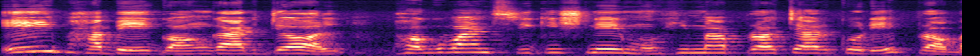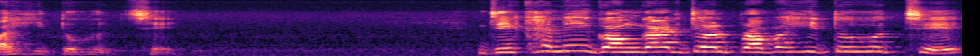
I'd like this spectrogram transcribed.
এইভাবে গঙ্গার জল ভগবান শ্রীকৃষ্ণের মহিমা প্রচার করে প্রবাহিত হচ্ছে। যেখানে গঙ্গার জল প্রবাহিত হচ্ছে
